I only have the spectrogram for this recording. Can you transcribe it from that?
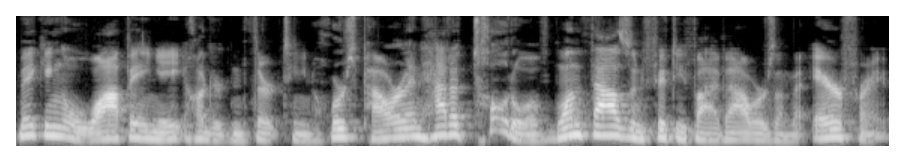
making a whopping 813 horsepower and had a total of 1,055 hours on the airframe.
